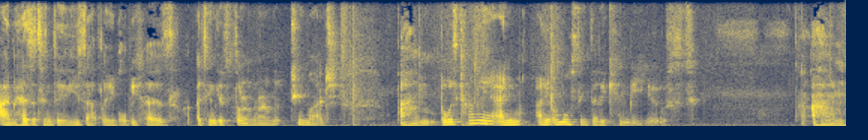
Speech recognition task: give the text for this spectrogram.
I'm hesitant to use that label because I think it's thrown around too much. Um, but with Kanye, I I almost think that it can be used. Um,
